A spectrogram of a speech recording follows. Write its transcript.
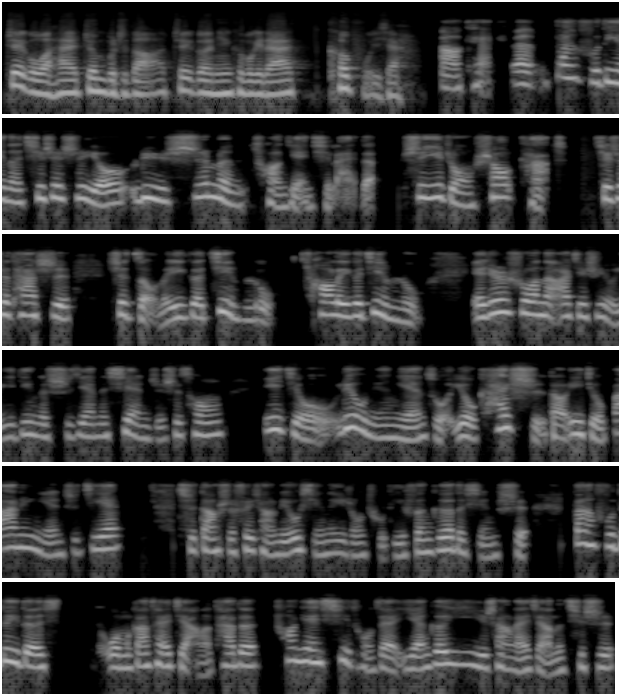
这个我还真不知道，这个您可不可以给大家科普一下？OK，嗯，半幅地呢，其实是由律师们创建起来的，是一种 shortcut。其实它是是走了一个近路，抄了一个近路，也就是说呢，而且是有一定的时间的限制，是从一九六零年左右开始到一九八零年之间，是当时非常流行的一种土地分割的形式，半幅地的。我们刚才讲了，它的创建系统在严格意义上来讲呢，其实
